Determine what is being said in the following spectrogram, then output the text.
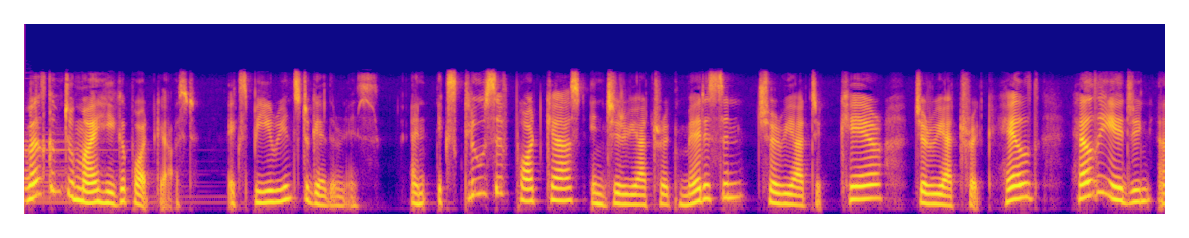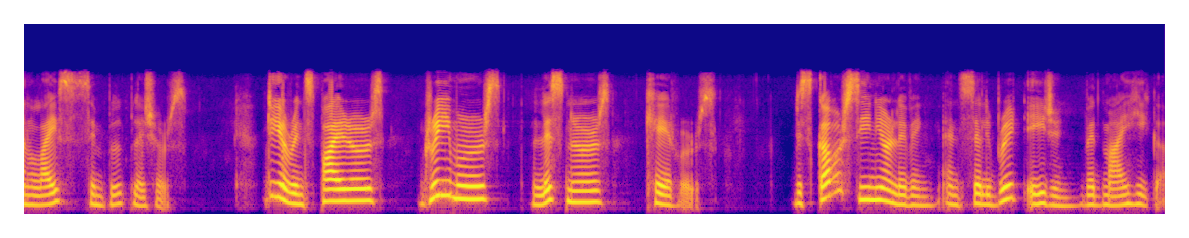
Welcome to miHygge podcast, Experience Togetherness, an exclusive podcast in geriatric medicine, geriatric care, geriatric health, healthy aging, and life's simple pleasures. Dear inspirers, dreamers, listeners, carers, discover senior living and celebrate aging with miHygge.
